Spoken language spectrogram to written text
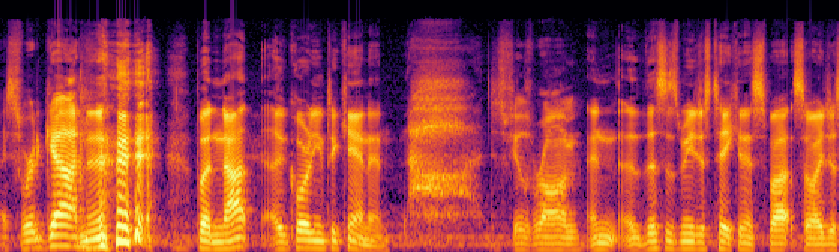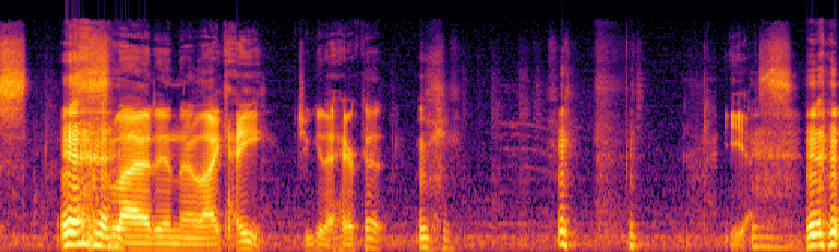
I swear to God, but not according to canon. it just feels wrong. And uh, this is me just taking his spot, so I just slide in there like, "Hey, did you get a haircut?" Yes, because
